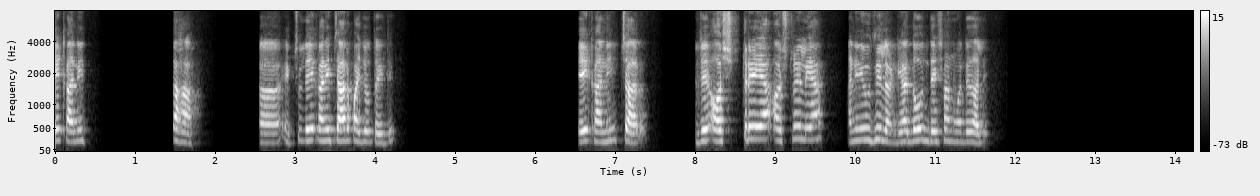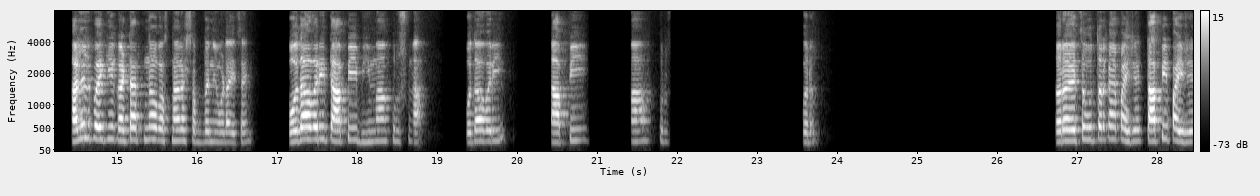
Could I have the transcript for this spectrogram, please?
एक आणि सहा. ऍक्च्युली एक आणि चार पाहिजे होतं इथे. एक आणि चार. म्हणजे ऑस्ट्रेलिया ऑस्ट्रेलिया आणि न्यूझीलंड या दोन देशांमध्ये झाले. खालीलपैकी गटात न बसणारा शब्द निवडायचा आहे. गोदावरी तापी भीमा कृष्णा. गोदावरी तापी भीमा कृष्णा. बरं. तर याचं उत्तर काय पाहिजे? तापी पाहिजे.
